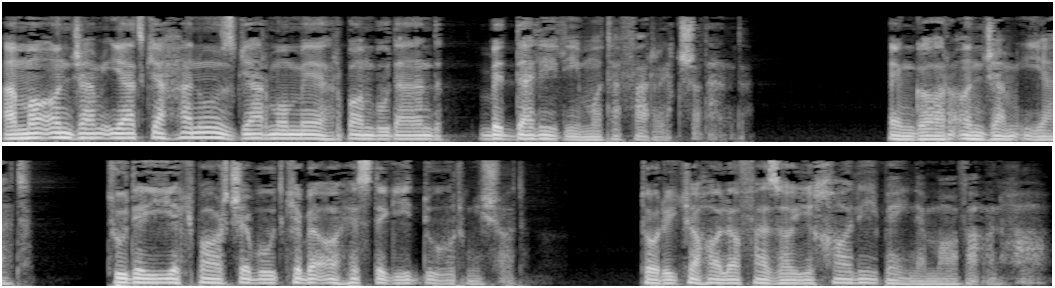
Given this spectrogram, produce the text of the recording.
اما آن جمعیت که هنوز گرم و مهربان بودند به دلیلی متفرق شدند. انگار آن جمعیت توده یک پارچه بود که به آهستگی دور می‌شد. طوری که حالا فضایی خالی بین ما و آنها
